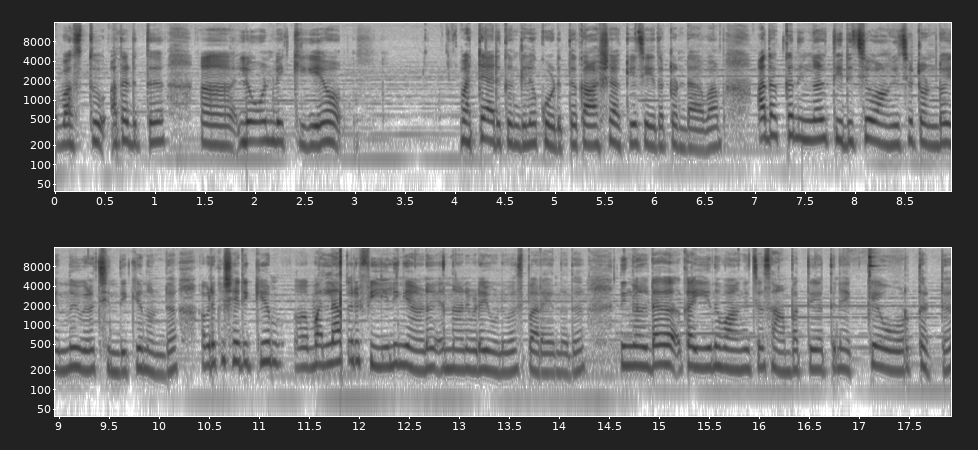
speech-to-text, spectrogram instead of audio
വസ്തു അതെടുത്ത് ലോൺ വെക്കുകയോ മറ്റാർക്കെങ്കിലും കൊടുത്ത് കാശാക്കിയോ ചെയ്തിട്ടുണ്ടാവാം. അതൊക്കെ നിങ്ങൾ തിരിച്ച് വാങ്ങിച്ചിട്ടുണ്ടോ എന്ന് ഇവർ ചിന്തിക്കുന്നുണ്ട്. അവർക്ക് ശരിക്കും വല്ലാത്തൊരു ഫീലിംഗ് ആണ് എന്നാണ് ഇവിടെ യൂണിവേഴ്സ് പറയുന്നത്. നിങ്ങളുടെ കയ്യിൽ നിന്ന് വാങ്ങിച്ച സാമ്പത്തികത്തിനെയൊക്കെ ഓർത്തിട്ട്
